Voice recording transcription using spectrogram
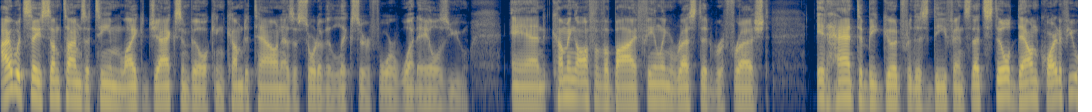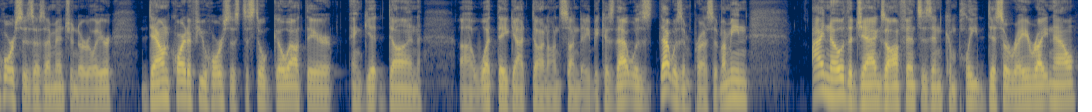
I would say sometimes a team like Jacksonville can come to town as a sort of elixir for what ails you. And coming off of a bye, feeling rested, refreshed, it had to be good for this defense that's still down quite a few horses, as I mentioned earlier, down quite a few horses to still go out there and get done uh, what they got done on Sunday because that was that was impressive. I mean, I know the Jags offense is in complete disarray right now,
